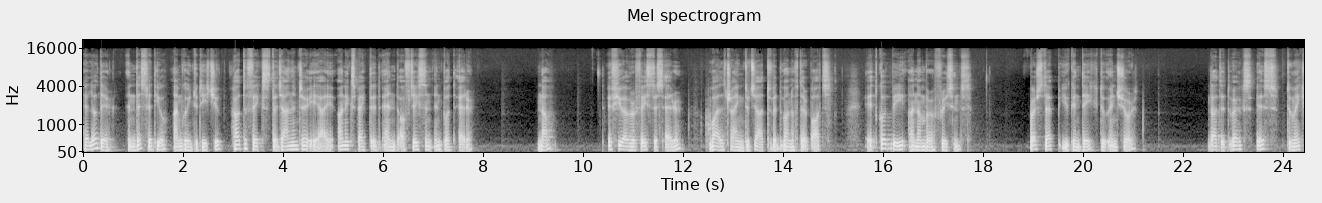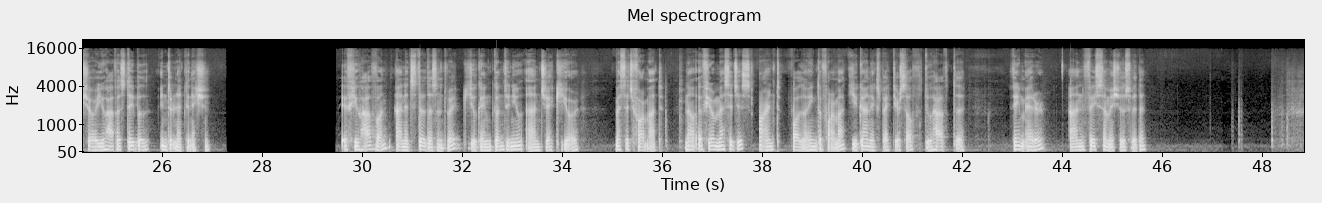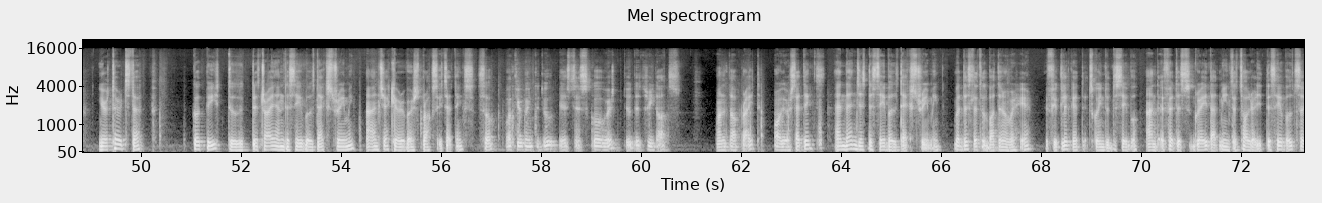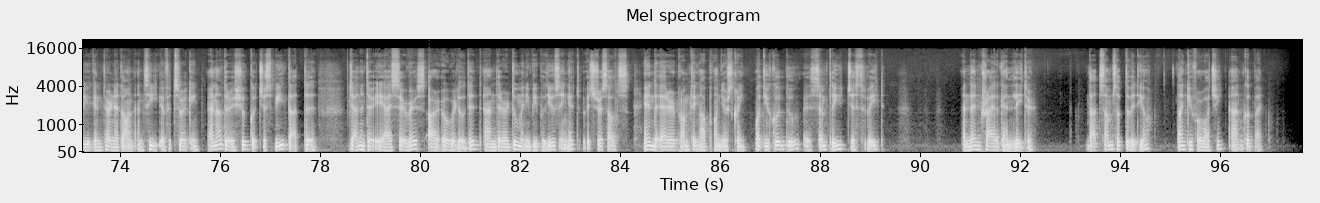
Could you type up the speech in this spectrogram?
Hello there. In this video, I'm going to teach you how to fix the Janitor AI unexpected end of JSON input error. Now, if you ever face this error while trying to chat with one of their bots, it could be a number of reasons. First step you can take to ensure that it works is to make sure you have a stable internet connection. If you have one and it still doesn't work, you can continue and check your message format. Now, if your messages aren't following the format, you can expect yourself to have the same error and face some issues with it. Your third step could be to, try and disable text streaming and check your reverse proxy settings. So what you're going to do is just go over to the three dots on the top right or your settings and then just disable text streaming with this little button over here. If you click it, it's going to disable. And if it is gray, that means it's already disabled, so you can turn it on and see if it's working. Another issue could just be that the Janitor AI servers are overloaded and there are too many people using it, which results in the error prompting up on your screen. What you could do is simply just wait and then try again later. That sums up the video. Thank you for watching and goodbye.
